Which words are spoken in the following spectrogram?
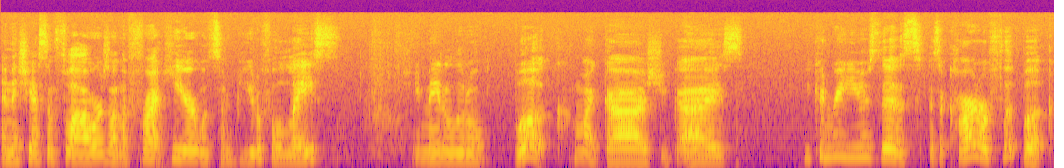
And then she has some flowers on the front here with some beautiful lace. She made a little book. Oh my gosh, you guys. You can reuse this as a card or flip book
